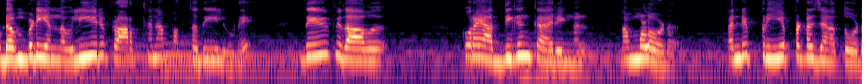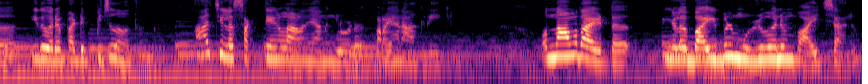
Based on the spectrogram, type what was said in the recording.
ഉടമ്പടി എന്ന വലിയൊരു പ്രാർത്ഥനാ പദ്ധതിയിലൂടെ ദേവിപിതാവ് കുറേ അധികം കാര്യങ്ങൾ നമ്മളോട് തന്റെ പ്രിയപ്പെട്ട ജനത്തോട് ഇതുവരെ പഠിപ്പിച്ചു തന്നിട്ടുണ്ട്. ആ ചില സത്യങ്ങളാണ് ഞാൻ നിങ്ങളോട് പറയാൻ ആഗ്രഹിക്കുന്നത്. ഒന്നാമതായിട്ട് നിങ്ങൾ ബൈബിൾ മുഴുവനും വായിച്ചാലും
